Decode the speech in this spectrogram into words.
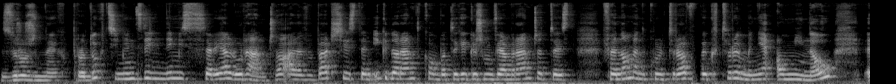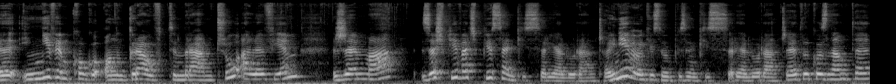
z różnych produkcji, między innymi z serialu Rancho, ale wybaczcie, jestem ignorantką, bo tak jak już mówiłam, Rancho to jest fenomen kulturowy, który mnie ominął e, i nie wiem, kogo on grał w tym Ranchu, ale wiem, że ma zaśpiewać piosenki z serialu Rancho. I nie wiem, jakie są piosenki z serialu Rancho, ja tylko znam tę te,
